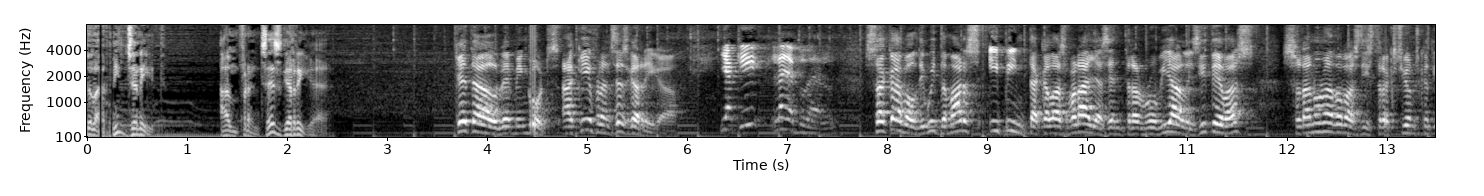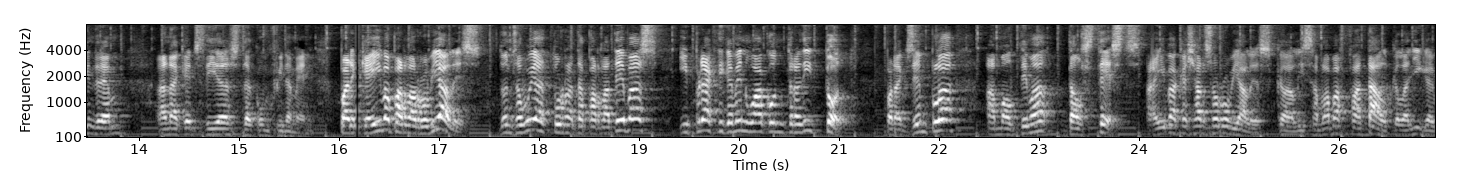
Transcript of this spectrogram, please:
de la mitjanit, amb Francesc Garriga. Què tal? Benvinguts. Aquí Francesc Garriga. I aquí, Laia Tudel. S'acaba el 18 de març i pinta que les baralles entre Rubiales i Tebas seran una de les distraccions que tindrem en aquests dies de confinament. Perquè ahir va parlar Rubiales, doncs avui ha tornat a parlar Tebas i pràcticament ho ha contradit tot. Per exemple, amb el tema dels tests. Ahir va queixar-se Rubiales, que li semblava fatal que la Lliga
